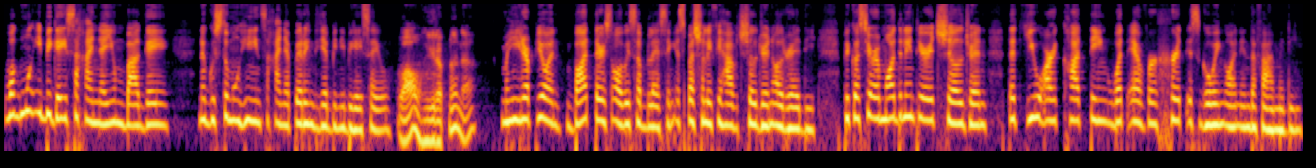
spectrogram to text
wag mong ibigay sa kanya yung bagay na gusto mong hingin sa kanya pero hindi niya binibigay sa'yo. Wow, hirap nun ah. Mahirap yon, but there's always a blessing, especially if you have children already. Because you're modeling to your children that you are cutting whatever hurt is going on in the family.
